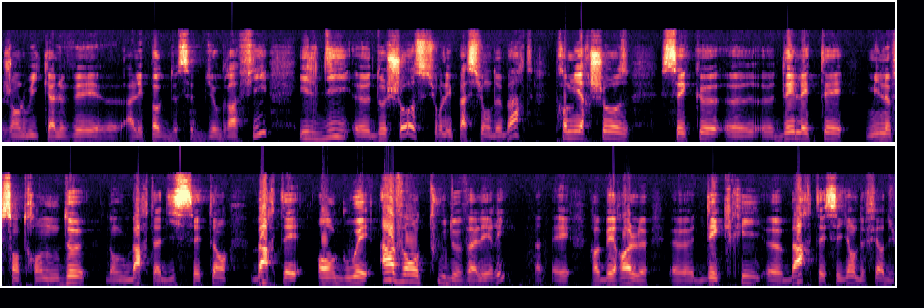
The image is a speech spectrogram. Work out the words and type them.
Jean-Louis Calvé euh, à l'époque de cette biographie? Il dit euh, deux choses sur les passions de Barthes. Première chose, c'est que dès l'été 1932, donc Barthes a 17 ans, Barthes est engoué avant tout de Valérie, et Robérol euh, décrit euh, Barthes essayant de faire du,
